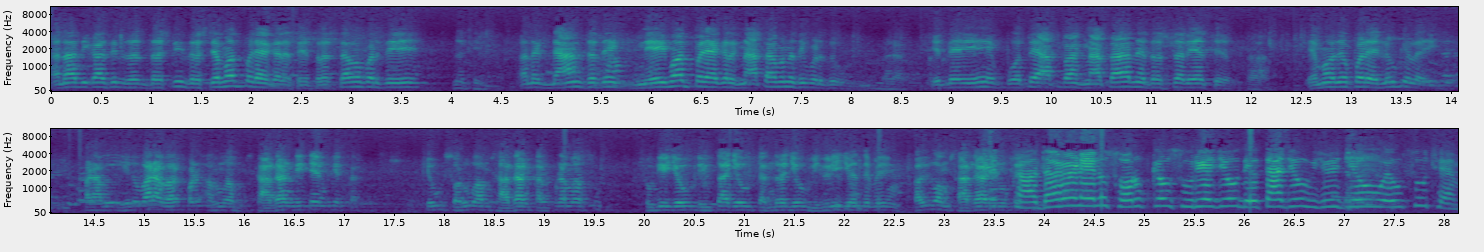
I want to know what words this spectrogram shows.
અનાધિકારથી દ્રષ્ટિ દ્રશ્યમાં જ પડ્યા કરે છે. દ્રષ્ટામાં પડતી નથી. અને જ્ઞાન થતે જ્ઞેયમાં જ પડ્યા કરે. જ્ઞાતામાં નથી પડતું. બરાબર. એટલે એ પોતે આત્મા જ્ઞાતા અને દ્રષ્ટા બે છે. એમાં જો પડે એટલું કે લઈ. પણ આમ એ તો બરાબર. પણ આમ સાધારણ રીતે એમ કે કેવું સ્વરૂપ આમ સાધારણ કલ્પનામાં શું? સૂર્ય જેવું દેવતા જેવું ચંદ્ર જેવું વીજળી જેવું કયું આમ સાધારણ એનું સાધારણ એનું સ્વરૂપ કેવું? સૂર્ય જેવું દેવતા જેવું વીજળી જેવું એવું શું છે એમ?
